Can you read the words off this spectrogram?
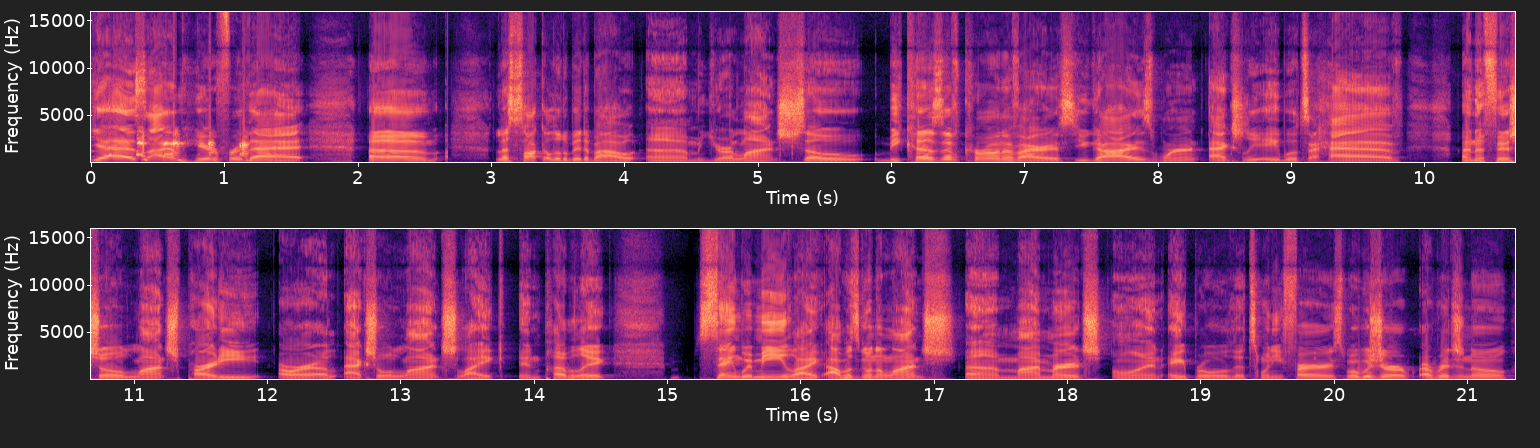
yes, I am here for that. Um, let's talk a little bit about um, your launch. So, because of coronavirus, you guys weren't actually able to have an official launch party or an actual launch like in public. Same with me. Like, I was going to launch um, my merch on April the 21st. What was your original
